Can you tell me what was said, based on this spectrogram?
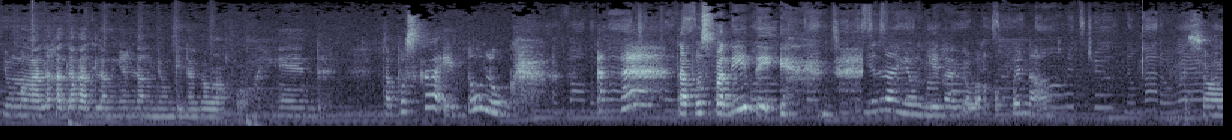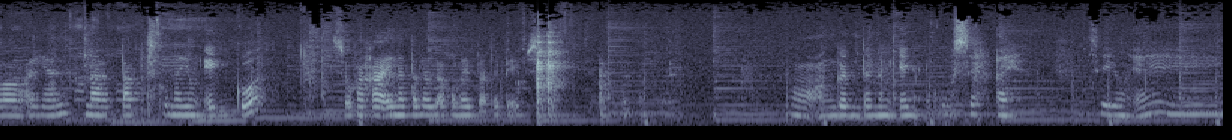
Yung mga lakad-lakad lang, yun lang yung ginagawa ko. And, tapos kain, tulog. Tapos padidi. Yun lang yung ginagawa ko for now. So, ayan. Natapos ko na yung egg ko. So, kakain na talaga ako may platter babes. Oh, ang ganda ng egg ko. Sa, ay, sa yung egg.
